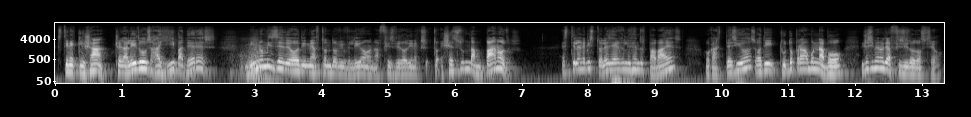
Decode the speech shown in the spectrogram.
στην εκκλησιά και λέει τους «Αγίοι πατέρες, μην νομίζετε ότι με αυτόν το βιβλίο αφισβητώ την εξουσία». Το εσέζονταν πάνω τους. Έστειλαν επιστολές, έγλυφαν τους παπάες, ο Καρτέσιος, ότι τούτο πράγμα που να πω δεν σημαίνει ότι αφισβητώ το Θεό.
